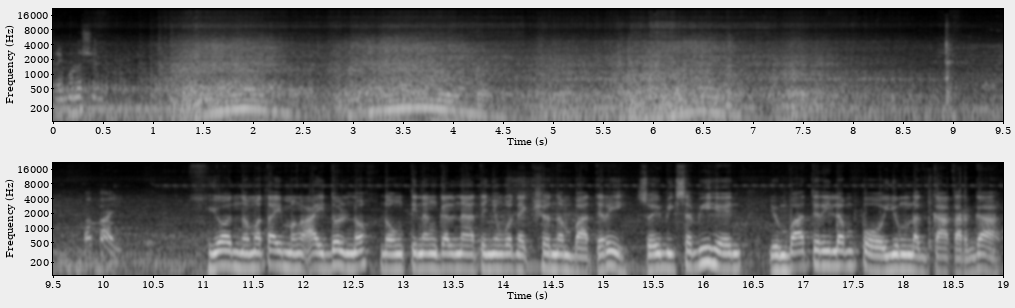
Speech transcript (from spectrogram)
Revolution. Patay. Yon, namatay mga idol no nung tinanggal natin yung connection ng battery. So ibig sabihin, yung battery lang po yung nagkakarga.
